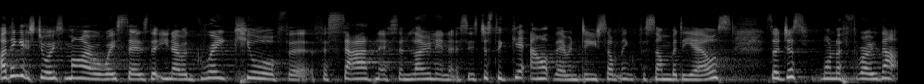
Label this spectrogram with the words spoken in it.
I think it's Joyce Meyer always says that, you know, a great cure for, for sadness and loneliness is just to get out there and do something for somebody else. So I just want to throw that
